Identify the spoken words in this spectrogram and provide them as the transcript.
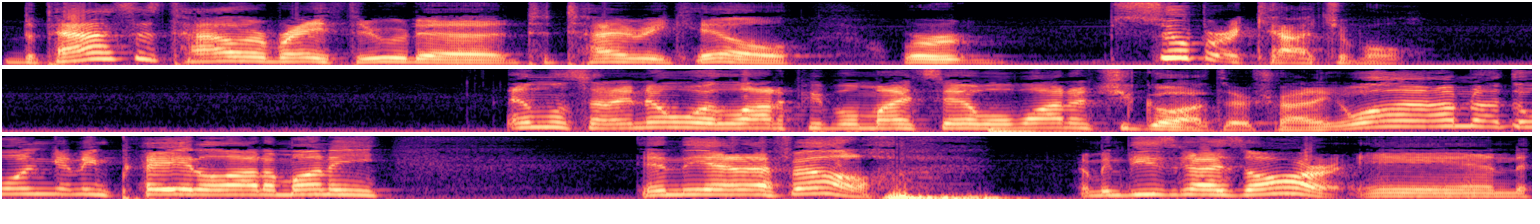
The passes Tyler Bray threw to to Tyreek Hill were super catchable. And listen, I know a lot of people might say, "Well, why don't you go out there trying to?" Well, I'm not the one getting paid a lot of money in the NFL. I mean, these guys are. And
